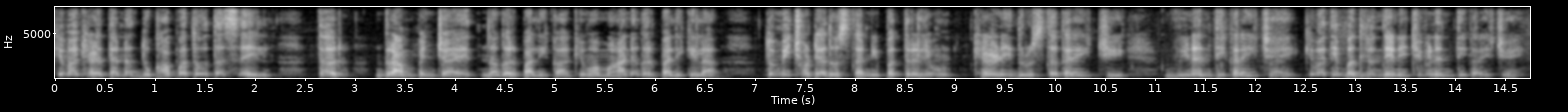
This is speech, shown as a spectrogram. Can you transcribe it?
किंवा खेळताना दुखापत होत असेल तर ग्रामपंचायत नगरपालिका किंवा महानगरपालिकेला तुम्ही छोट्या दोस्तांनी पत्र लिहून खेळणी दुरुस्त करायची विनंती करायची आहे किंवा ती बदलून देण्याची विनंती करायची आहे.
